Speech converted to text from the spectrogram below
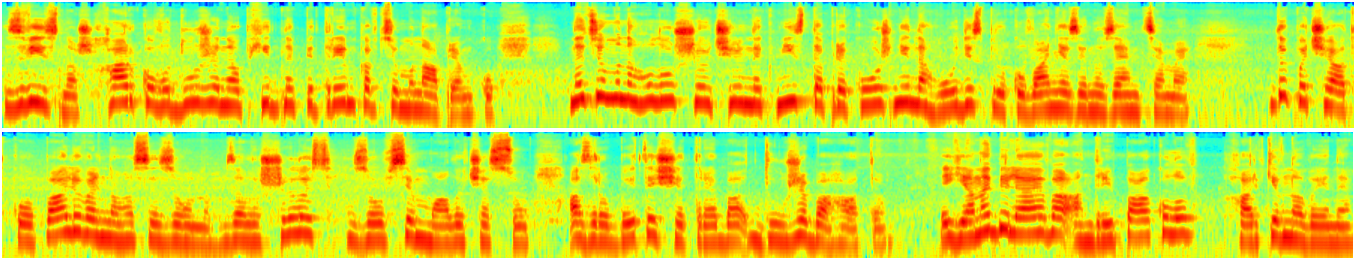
Звісно ж, Харкову дуже необхідна підтримка в цьому напрямку. На цьому наголошує очільник міста при кожній нагоді спілкування з іноземцями. До початку опалювального сезону залишилось зовсім мало часу, а зробити ще треба дуже багато. Яна Біляєва, Андрій Паколов, Харків. Новини.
